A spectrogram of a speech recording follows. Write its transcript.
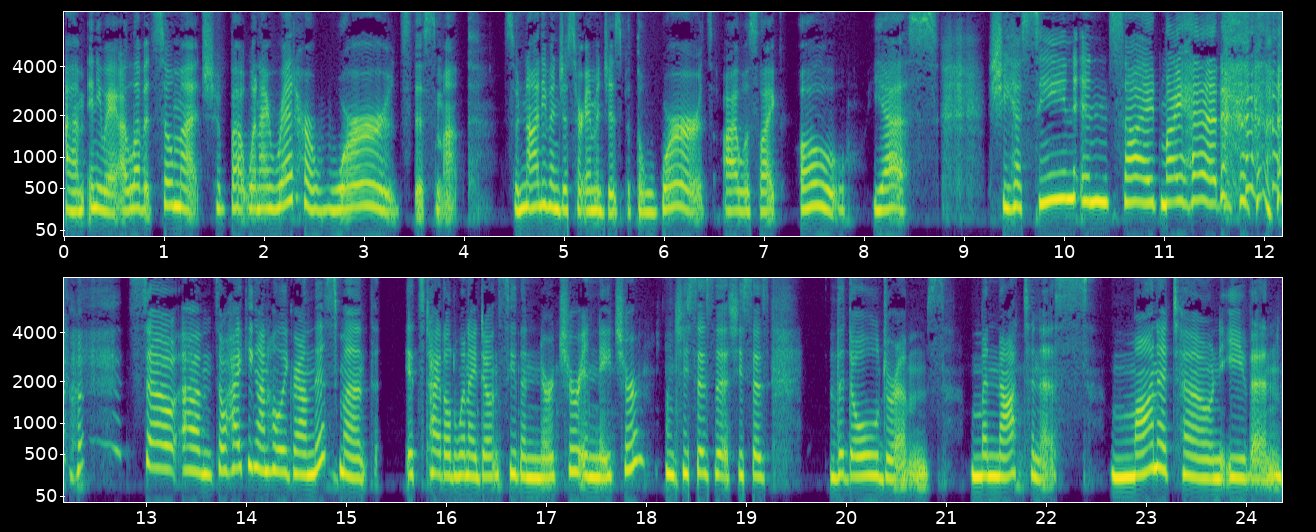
um, anyway, I love it so much. But when I read her words this month, so, not even just her images, but the words. I was like, oh, yes, she has seen inside my head. so, um, so hiking on holy ground this month, it's titled When I Don't See the Nurture in Nature. And she says this she says, the doldrums, monotonous, monotone, even.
